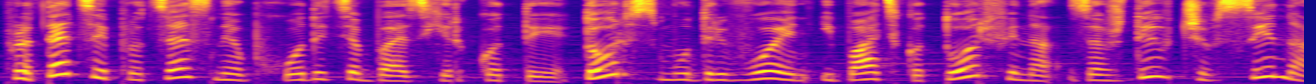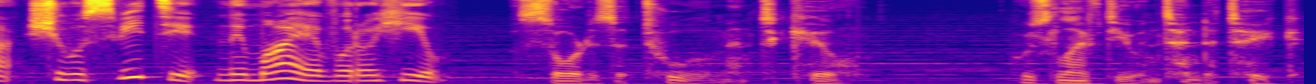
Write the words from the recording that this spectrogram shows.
Проте цей процес не обходиться без гіркоти. Торс, мудрий воїн і батько Торфіна завжди вчив сина, що у світі немає ворогів. A sword is a tool meant to kill. Whose life do you intend to take?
